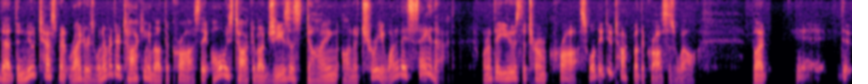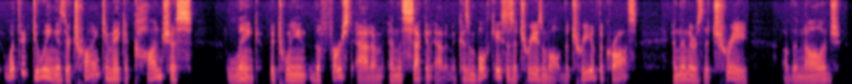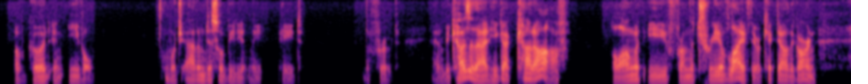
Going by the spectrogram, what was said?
that the New Testament writers, whenever they're talking about the cross, they always talk about Jesus dying on a tree. Why do they say that? Why don't they use the term cross? Well, they do talk about the cross as well. But eh, what they're doing is they're trying to make a conscious link between the first Adam and the second Adam, because in both cases, a tree is involved the tree of the cross, and then there's the tree of the knowledge of good and evil, of which Adam disobediently ate the fruit. And because of that, he got cut off along with Eve from the tree of life. They were kicked out of the garden.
